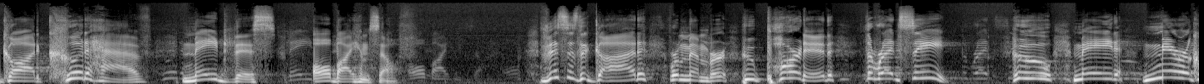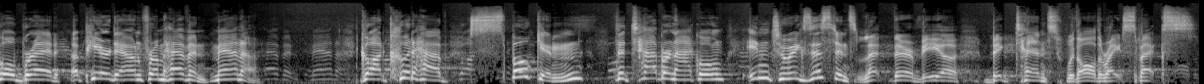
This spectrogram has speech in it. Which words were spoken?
God could have made this all by himself. This is the God, remember, who parted the Red Sea, who made miracle bread appear down from heaven, manna. God could have spoken the tabernacle into existence. Let there be a big tent with all the right specs.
